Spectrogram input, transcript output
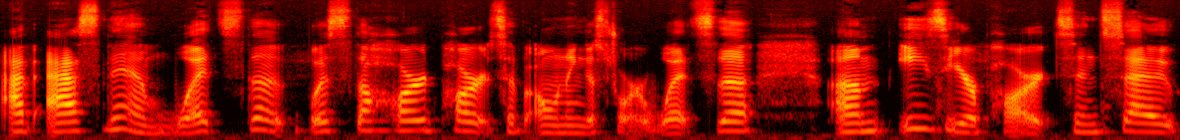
I've asked them what's the what's the hard parts of owning a store, what's the um, easier parts, and so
